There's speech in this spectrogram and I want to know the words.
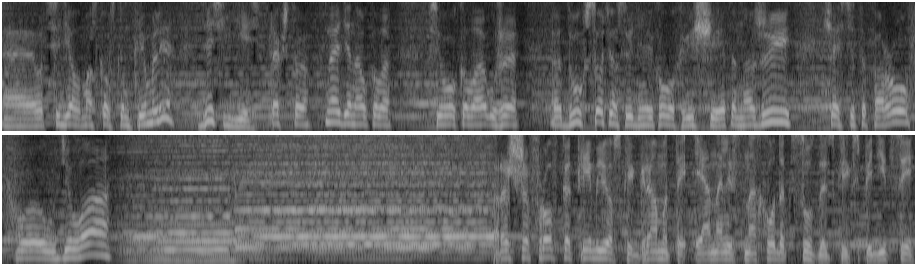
э, вот сидел в московском Кремле, здесь есть. Так что найдено около, всего около уже э, двух сотен средневековых вещей. Это ножи, части топоров, э, удила. Расшифровка кремлевской грамоты и анализ находок Суздальской экспедиции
